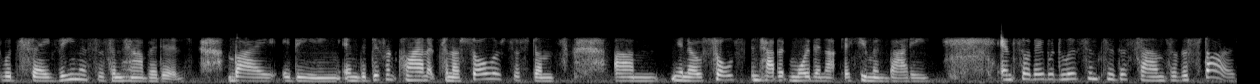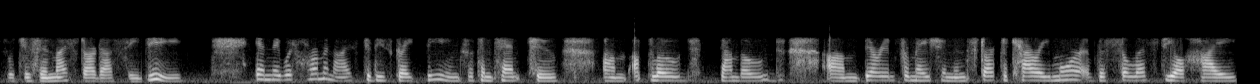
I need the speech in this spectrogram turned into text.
would say Venus is inhabited by a being, and the different planets in our solar systems, um, you know, souls inhabit more than a, a human body. And so they would listen to the sounds of the stars, which is in my Stardust CD, and they would harmonize to these great beings with intent to um, upload, download um, their information and start to carry more of the celestial high,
